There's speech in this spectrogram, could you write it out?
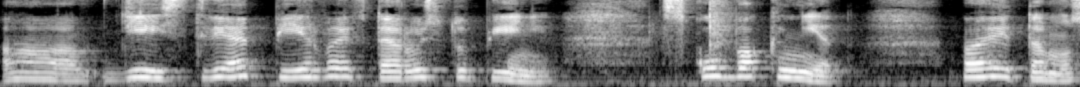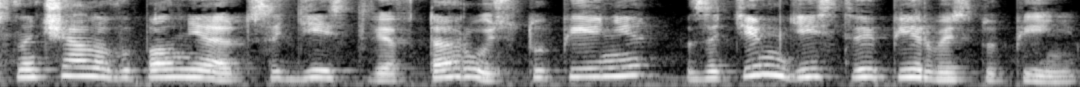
э, действия первой и второй ступени. Скобок нет. Поэтому сначала выполняются действия второй ступени, затем действия первой ступени.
